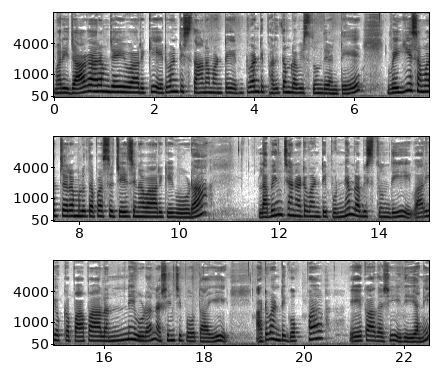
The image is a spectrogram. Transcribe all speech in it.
మరి జాగారం చేయు వారికి ఎటువంటి స్థానం అంటే ఎటువంటి ఫలితం లభిస్తుంది అంటే వెయ్యి సంవత్సరములు తపస్సు చేసిన వారికి కూడా లభించనటువంటి పుణ్యం లభిస్తుంది. వారి యొక్క పాపాలన్నీ కూడా నశించిపోతాయి. అటువంటి గొప్ప ఏకాదశి ఇది అని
